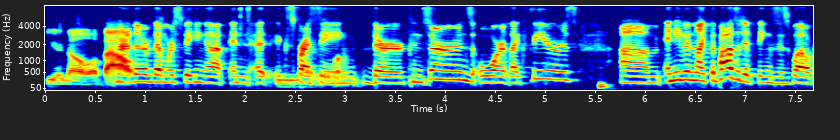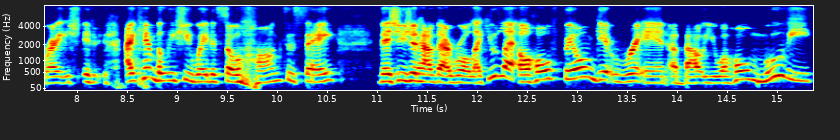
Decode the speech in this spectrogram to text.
you know, about neither of them were speaking up and uh, expressing their concerns or like fears. Um, and even like the positive things as well, right? If, I can't believe she waited so long to say that she should have that role. Like you let a whole film get written about you, a whole movie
